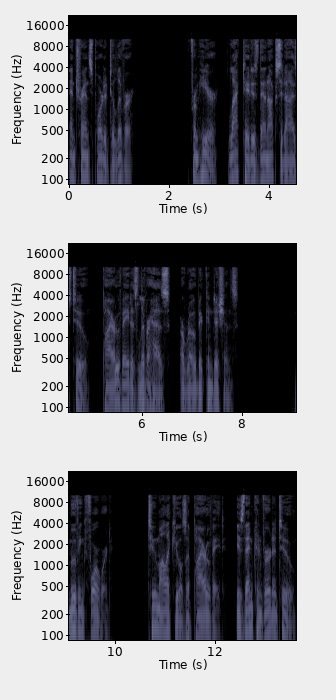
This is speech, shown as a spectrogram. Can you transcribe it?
and transported to liver. From here, lactate is then oxidized to pyruvate as liver has aerobic conditions. Moving forward, two molecules of pyruvate is then converted to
